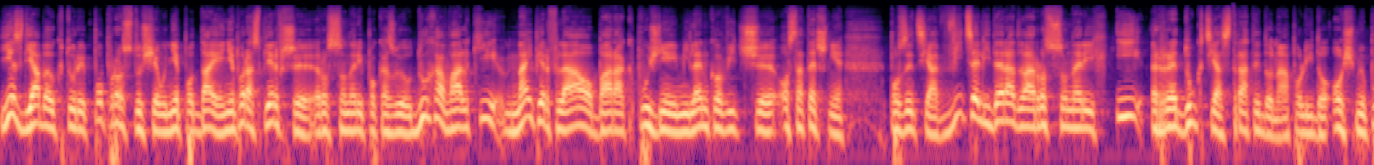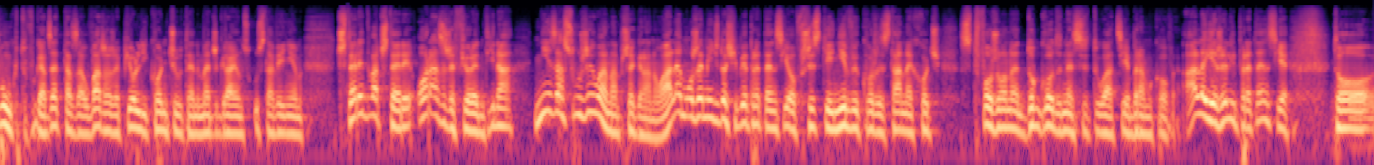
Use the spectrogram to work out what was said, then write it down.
jest diabeł, który po prostu się nie poddaje. Nie po raz pierwszy Rossoneri pokazują ducha walki. Najpierw Leao, Barak, później Milenkowicz, ostatecznie pozycja wicelidera dla Rossonerich i redukcja straty do Napoli do 8 punktów. Gazeta zauważa, że Pioli kończył ten mecz grając ustawieniem 4-2-4 oraz, że Fiorentina nie zasłużyła na przegraną, ale może mieć do siebie pretensje o wszystkie niewykorzystane, choć stworzone dogodne sytuacje bramkowe. Ale jeżeli pretensje, to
